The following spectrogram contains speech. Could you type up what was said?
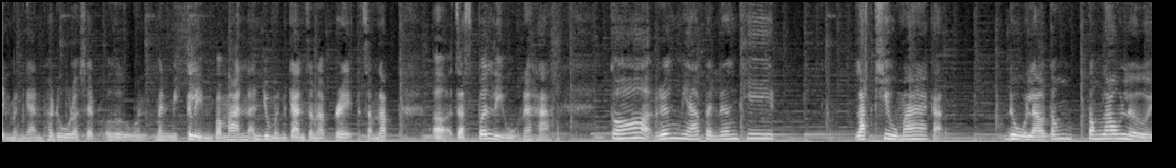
นเหมือนกัน พอดูแล้วเสร็จเออมันมันมีกลิ่นประมาณนั้นอยู่เหมือนกันสำหรับเรสำหรับเอ่อจัสเปอร์ลิวนะคะ ก็เรื่องนี้เป็นเรื่องที่รัดคิวมากอะดูแล้วต้องต้องเล่าเลย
